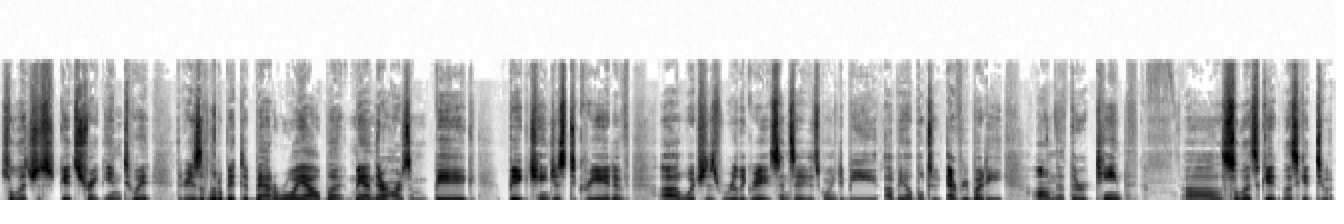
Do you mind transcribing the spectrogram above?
so let's just get straight into it. There is a little bit to Battle Royale, but man, there are some big, big changes to creative, uh, which is really great since it is going to be available to everybody on the 13th. Uh, so let's get let's get to it.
